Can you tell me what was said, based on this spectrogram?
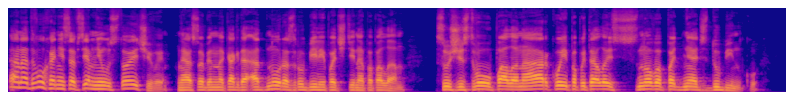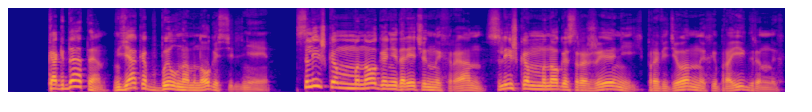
а на двух они совсем неустойчивы, особенно когда одну разрубили почти напополам. Существо упало на арку и попыталось снова поднять дубинку. Когда-то Якоб был намного сильнее. Слишком много недолеченных ран, слишком много сражений, проведенных и проигранных.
